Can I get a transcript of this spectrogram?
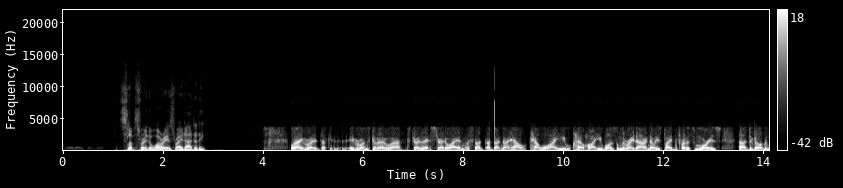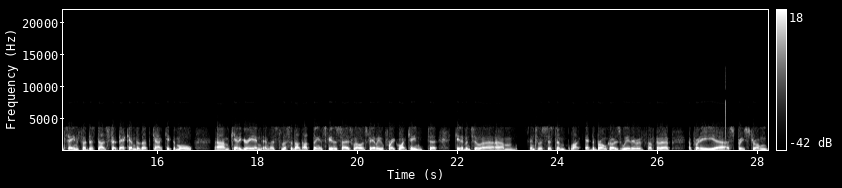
Slipped through the Warriors' radar, did he? Well, everyone, everyone's going to uh, go to that straight away. And listen, I, I don't know how how why he how high he was on the radar. I know he's played in front of some Warriors uh, development teams, but this does fit back into the can't keep them all um, category. And, and listen, I, I think it's fair to say as well, his family were probably quite keen to get him into a um, into a system like at the Broncos, where they've got a, a pretty uh, a pretty strong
